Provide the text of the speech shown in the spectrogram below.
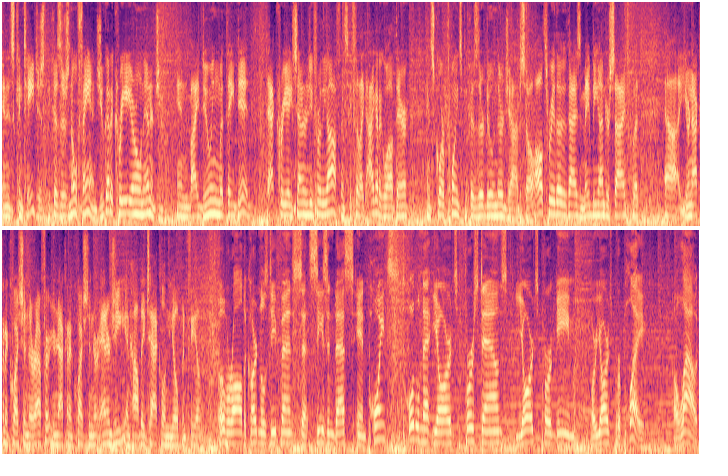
And it's contagious because there's no fans. You got to create your own energy. And by doing what they did, that creates energy for the offense. They feel like I got to go out there and score points because they're doing their job. So all three of those guys may be undersized, but uh, you're not going to question their effort. You're not going to question their energy and how they tackle in the open field. Overall, the Cardinals defense at season best in points, total net yards, first downs, yards per game, or yards per play allowed.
